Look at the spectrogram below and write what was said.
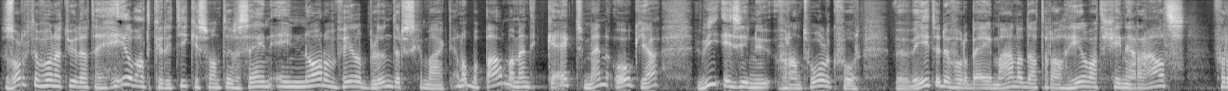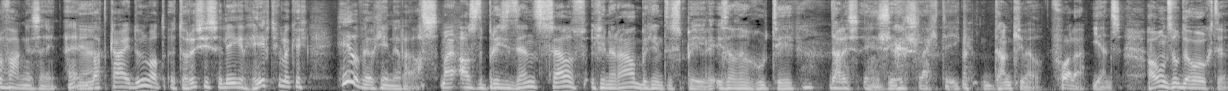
zorgt ervoor natuurlijk dat er heel wat kritiek is, want er zijn enorm veel blunders gemaakt. En op een bepaald moment kijkt men ook, ja, wie is hier nu verantwoordelijk voor? We weten de voorbije maanden dat er al heel wat generaals vervangen zijn. Hè. Dat kan je doen, want het Russische leger heeft gelukkig heel veel generaals. Maar als de president zelf generaal begint te spelen, is dat een goed teken? Dat is een zeer slecht teken. Dankjewel. Voilà. Jens, hou ons op de hoogte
